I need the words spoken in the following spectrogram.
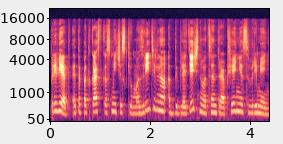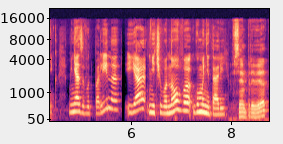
Привет! Это подкаст «Космически умозрительно» от библиотечного центра общения «Современник». Меня зовут Полина, и я, ничего нового, гуманитарий. Всем привет!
